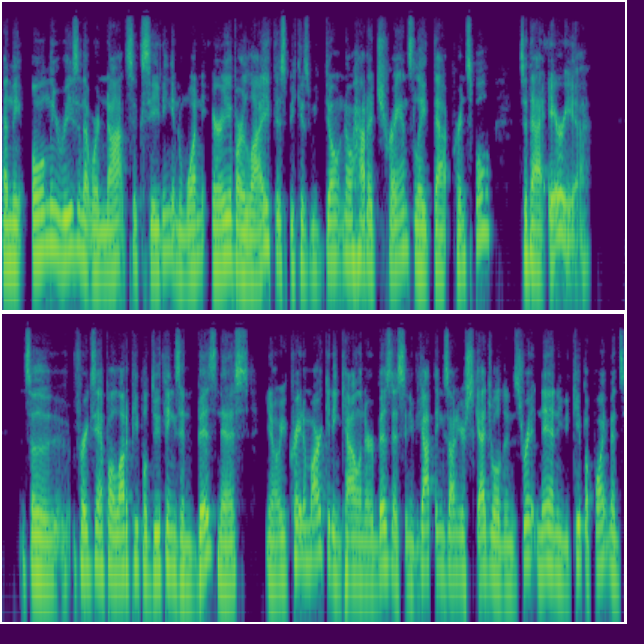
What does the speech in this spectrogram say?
And the only reason that we're not succeeding in one area of our life is because we don't know how to translate that principle to that area. And so, for example, a lot of people do things in business. You know, you create a marketing calendar business and you've got things on your schedule and it's written in and you keep appointments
